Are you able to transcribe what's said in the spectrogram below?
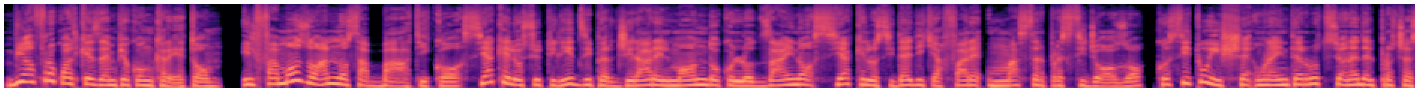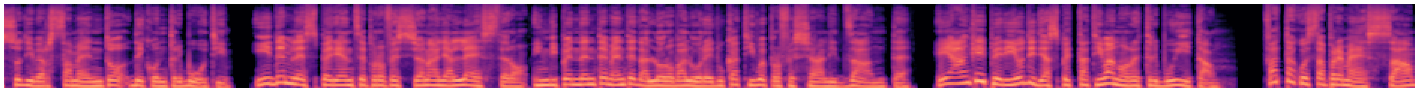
Vi offro qualche esempio concreto. Il famoso anno sabbatico, sia che lo si utilizzi per girare il mondo con lo zaino, sia che lo si dedichi a fare un master prestigioso, costituisce una interruzione del processo di versamento dei contributi. Idem le esperienze professionali all'estero, indipendentemente dal loro valore educativo e professionalizzante, e anche i periodi di aspettativa non retribuita. Fatta questa premessa,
